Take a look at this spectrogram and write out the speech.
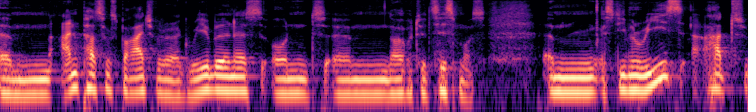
ähm, Anpassungsbereitschaft oder Agreeableness und ähm, Neurotizismus. Ähm, Stephen Rees hat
